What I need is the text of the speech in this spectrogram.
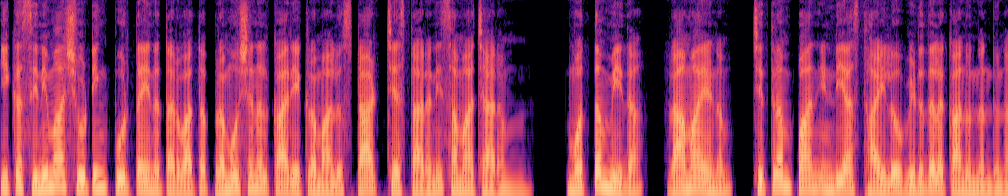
ఇక సినిమా షూటింగ్ పూర్తయిన తర్వాత ప్రమోషనల్ కార్యక్రమాలు స్టార్ట్ చేస్తారని సమాచారం. మొత్తం మీద రామాయణం చిత్రం పాన్ ఇండియా స్థాయిలో విడుదల కానున్నందున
